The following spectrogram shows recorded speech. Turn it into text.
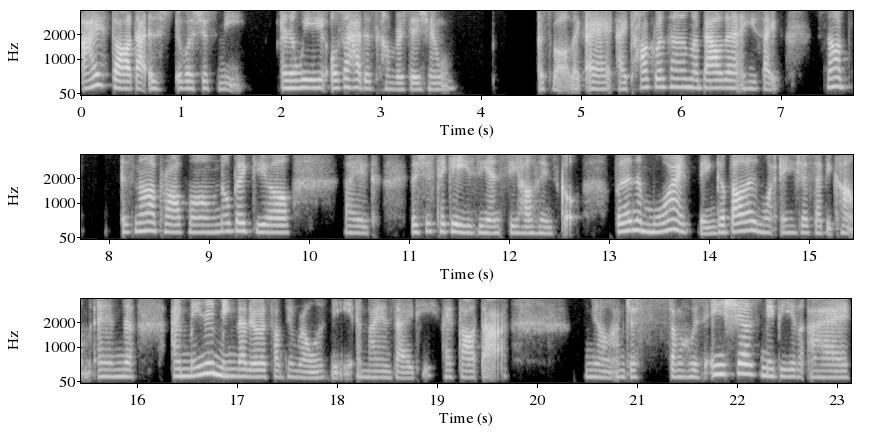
I thought that it was just me. And then we also had this conversation as well. Like I, I talked with him about it and he's like, it's not, it's not a problem, no big deal. Like, let's just take it easy and see how things go. But then the more I think about it, the more anxious I become. And I made it mean that there was something wrong with me and my anxiety. I thought that, you know, I'm just someone who's anxious. Maybe I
